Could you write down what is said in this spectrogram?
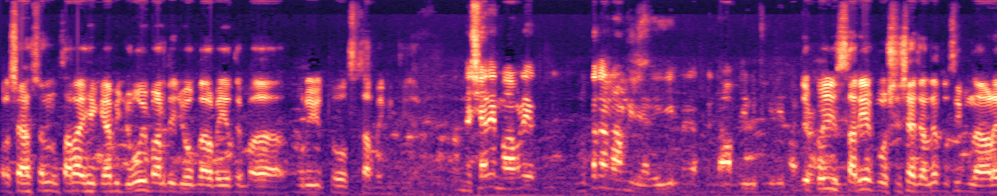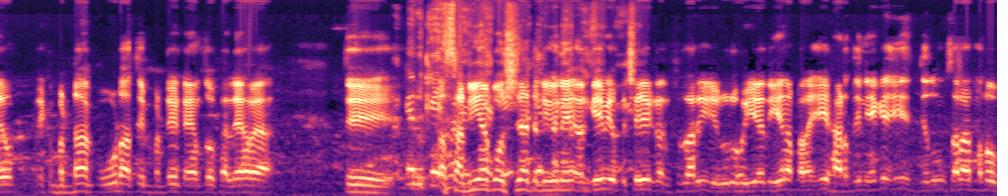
ਪ੍ਰਸ਼ਾਸਨ ਨੂੰ ਸਾਰਾ ਇਹੀ ਕਿਹਾ ਵੀ ਜੋ ਵੀ ਬਣਦੀ ਜੋ ਕਾਰਵਾਈ ਉੱਤੇ ਪੂਰੀ ਠੋਸ ਕਾਰਵਾਈ ਕੀਤੀ ਜਾਵੇ। ਨਸ਼ਾ ਦੇ ਮਾਮਲੇ ਲੋਕਾਂ ਦਾ ਨਾਮ ਨਹੀਂ ਲੈ ਰਹੀ ਜੀ ਪੰਜਾਬ ਦੇ ਵਿੱਚ ਵੀ ਦੇਖੋ ਜੀ ਸਾਰੀਆਂ ਕੋਸ਼ਿਸ਼ਾਂ ਚੱਲਦੀਆਂ ਤੁਸੀਂ ਵੀ ਨਾਲ ਹੋ ਇੱਕ ਵੱਡਾ ਕੋੜ ਆ ਤੇ ਵੱਡੇ ਟਾਈਮ ਤੋਂ ਫੈਲਿਆ ਹੋਇਆ। ਤੇ ਸਾਡੀਆਂ ਕੋਸ਼ਿਸ਼ਾਂ ਚੱਲੀਆਂ ਨੇ ਅੱਗੇ ਵੀ ਪਿੱਛੇ ਗ੍ਰਿਫਤਾਰੀ ਜ਼ਰੂਰ ਹੋਈ ਹੈ ਦੀ ਹੈ ਨਾ ਪਰ ਇਹ ਹਟਦੇ ਨਹੀਂ ਹੈਗੇ। ਇਹ ਜਦੋਂ ਸਾਰਾ ਮਤਲਬ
